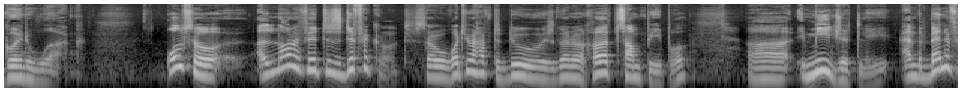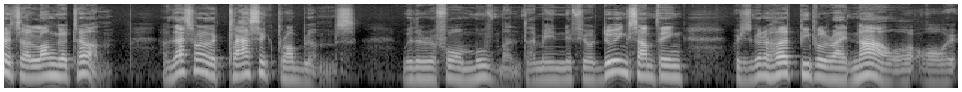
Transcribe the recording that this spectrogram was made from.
going to work. Also, a lot of it is difficult. So, what you have to do is going to hurt some people uh, immediately, and the benefits are longer term. And that's one of the classic problems with the reform movement. I mean, if you're doing something which is going to hurt people right now, or, or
